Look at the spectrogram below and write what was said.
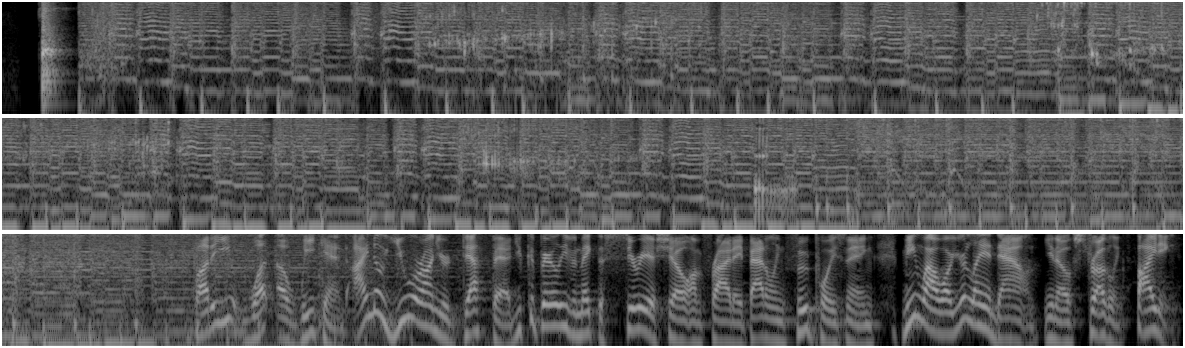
What a weekend. I know you were on your deathbed. You could barely even make the Sirius show on Friday battling food poisoning. Meanwhile, while you're laying down, you know, struggling, fighting,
